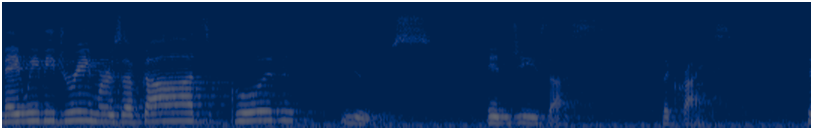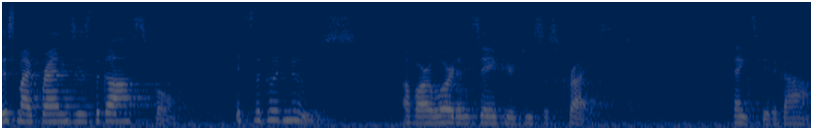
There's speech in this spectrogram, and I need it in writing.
May we be dreamers of God's good news in Jesus the Christ. This, my friends, is the gospel. It's the good news of our Lord and Savior Jesus Christ. Thanks be to God.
